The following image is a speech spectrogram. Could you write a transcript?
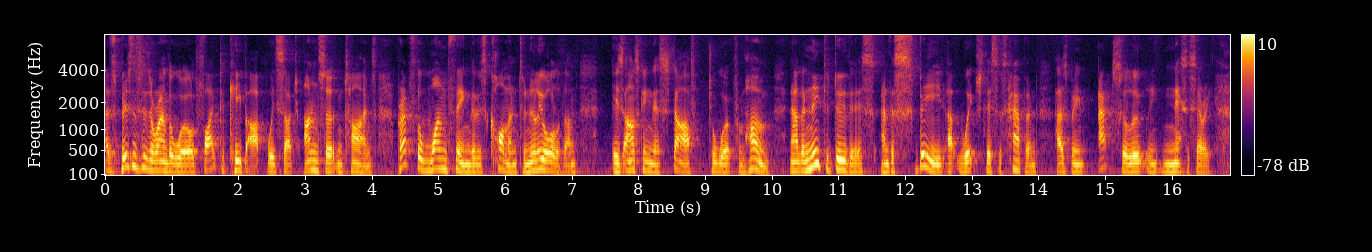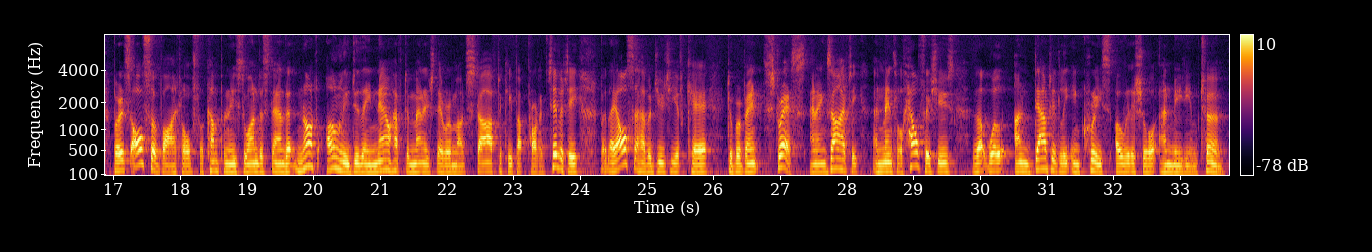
As businesses around the world fight to keep up with such uncertain times, perhaps the one thing that is common to nearly all of them is asking their staff to work from home. Now, the need to do this and the speed at which this has happened has been absolutely necessary. But it's also vital for companies to understand that not only do they now have to manage their remote staff to keep up productivity, but they also have a duty of care to prevent stress and anxiety and mental health issues that will undoubtedly increase over the short and medium term.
